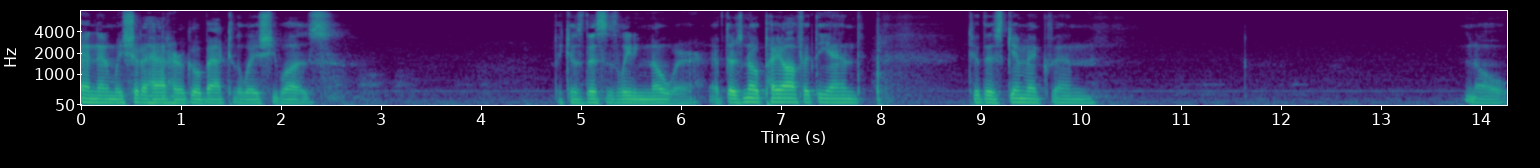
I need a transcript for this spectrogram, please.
And then we should have had her go back to the way she was. Because this is leading nowhere. If there's no payoff at the end to this gimmick, then you know,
